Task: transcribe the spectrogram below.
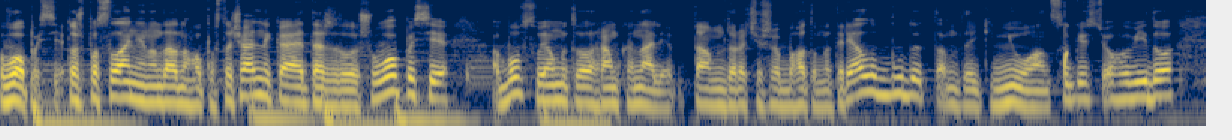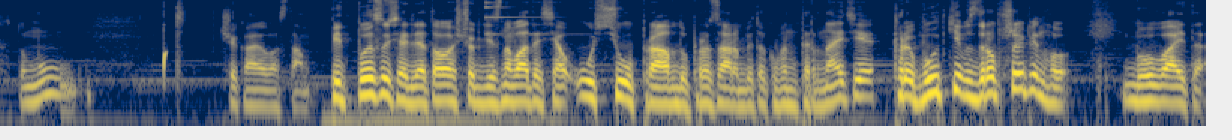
в описі. Тож посилання на даного постачальника я теж залишу в описі або в своєму телеграм-каналі. Там, до речі, ще багато матеріалу буде, там деякі нюанси з цього відео. Тому. Чекаю вас там. Підписуйся для того, щоб дізнаватися усю правду про заробіток в інтернеті, прибутків з дропшипінгу. Бувайте!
